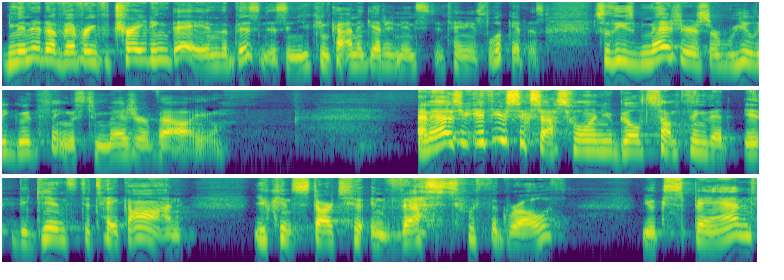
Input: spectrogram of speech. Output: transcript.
minute of every trading day in the business, and you can kind of get an instantaneous look at this. So these measures are really good things to measure value. And as you, if you're successful and you build something that it begins to take on, you can start to invest with the growth you expand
